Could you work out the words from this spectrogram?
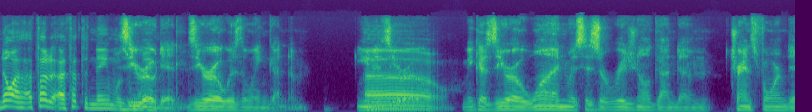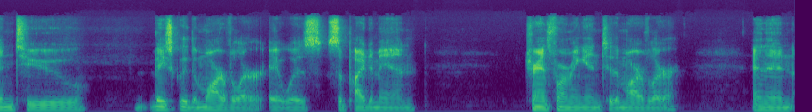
No, I, I thought I thought the name was Zero Wing. did. Zero was the wing Gundam. Unit zero. Oh, because zero one was his original Gundam transformed into basically the Marveler. It was Spider-Man transforming into the Marveler, and then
